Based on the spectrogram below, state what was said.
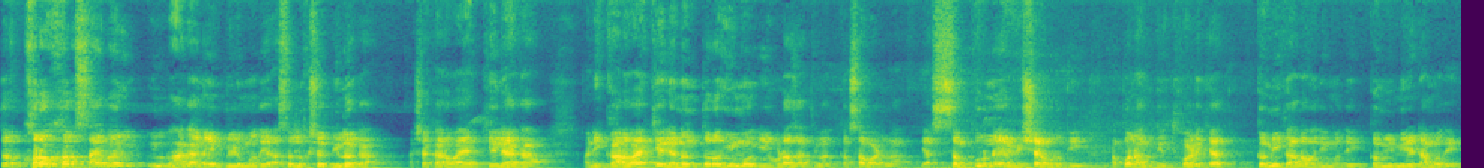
तर खरोखर सायबर विभागाने बीडमध्ये असं लक्ष दिलं का? अशा कारवाया केल्या का? आणि कारवाया केल्यानंतरही मग एवढा जातीवाद कसा वाढला? या संपूर्ण या विषयावरती आपण अगदी थोडक्यात कमी कालावधीमध्ये कमी मिनिटामध्ये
